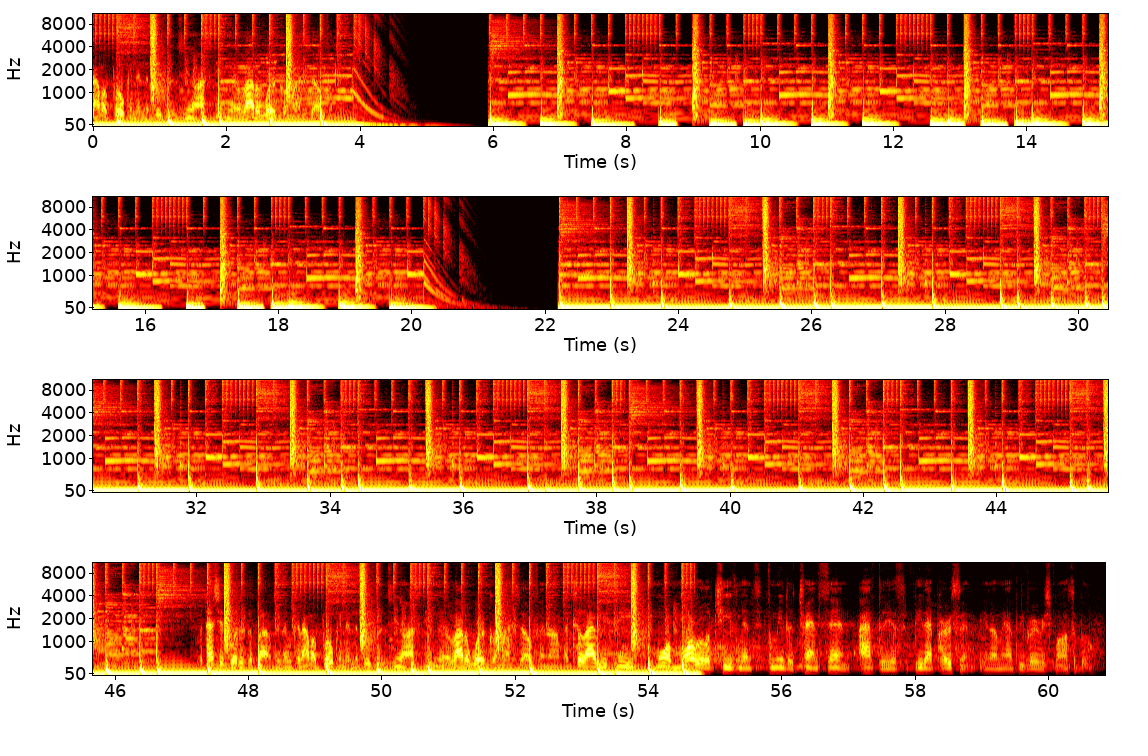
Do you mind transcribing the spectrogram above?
I'm a broken what it's about, you know, because I'm a broken individual. You know, I still need a lot of work on myself, and um, until I receive more moral achievements for me to transcend, I have to just be that person. You know, I mean, I have to be very responsible.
